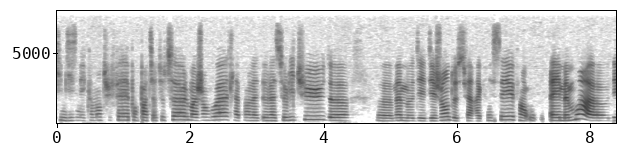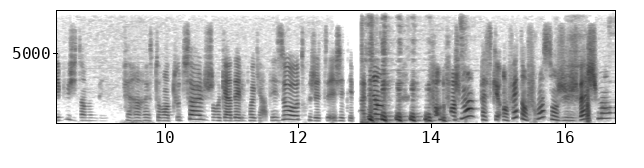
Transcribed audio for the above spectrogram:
qui me disent mais comment tu fais pour partir toute seule? Moi j'angoisse, la peur de la solitude. Euh, euh, même des, des, gens de se faire agresser. Enfin, et même moi, euh, au début, j'étais en mode faire un restaurant toute seule, je regardais le regard des autres, j'étais, j'étais pas bien. franchement, parce qu'en en fait, en France, on juge vachement.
